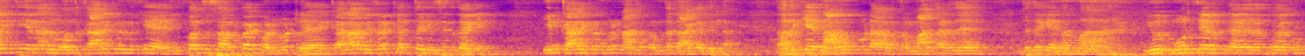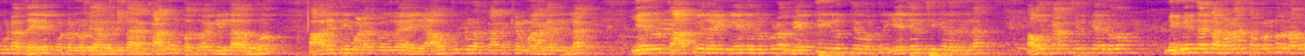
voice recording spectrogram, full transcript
ರೀತಿ ಏನಾದ್ರು ಒಂದು ಕಾರ್ಯಕ್ರಮಕ್ಕೆ ಇಪ್ಪತ್ತು ಸಾವಿರ ರೂಪಾಯಿ ಕೊಟ್ಬಿಟ್ರೆ, ಕಲಾವಿದರ ಕತ್ತು ಹಿಸಿದಾಗೆ ಇನ್ನು ಕಾರ್ಯಕ್ರಮಗಳು ನಾಟಕದಲ್ಲಿ ಆಗೋದಿಲ್ಲ. ಅದಕ್ಕೆ ನಾವು ಕೂಡ ಅವ್ರ ಹತ್ರ ಮಾತಾಡಿದೆ, ಜೊತೆಗೆ ನಮ್ಮ ಇವ್ರ ಮೂರ್ತಿಯವ್ರಿಗೂ ಕೂಡ ಧೈರ್ಯ ಕೊಟ್ಟು ನೋಡಿ, ಅವರಿಂದ ಕಾನೂನುಬದ್ಧವಾಗಿ ಇಲ್ಲ ಅವರು ಆ ರೀತಿ ಮಾಡಕ್ಕೆ ಹೋದ್ರೆ ಯಾವುದು ಕೂಡ ಕಾರ್ಯಕ್ರಮ ಆಗೋದಿಲ್ಲ. ಏನಿದ್ರು ಕಾಪಿ ರೈಟ್ ಏನಿದ್ರು ಕೂಡ ವ್ಯಕ್ತಿಗಿರುತ್ತೆ ಹೊರತು ಏಜೆನ್ಸಿಗಿರೋದಿಲ್ಲ. ಅವ್ರ ಕಾನ್ಸೆಪ್ಟ್ ಏನು? ನಿಮ್ಮಿಂದೆಲ್ಲ ಹಣ ತಗೊಂಡು ನಾವು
